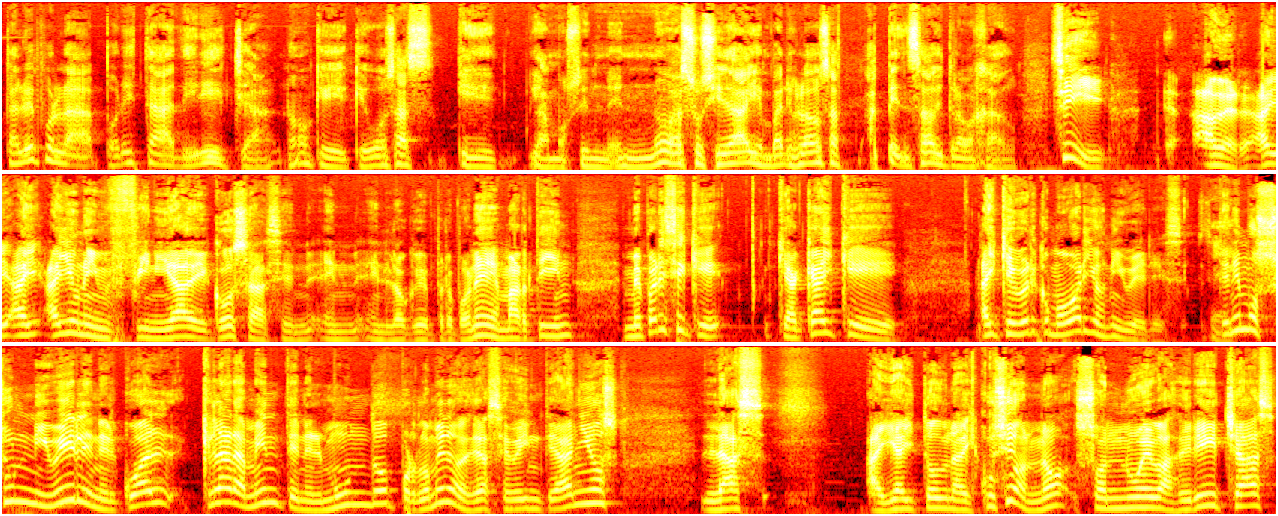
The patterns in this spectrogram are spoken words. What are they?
tal vez por la, por esta derecha, ¿no? Que, que vos has, que, digamos, en, en Nueva Sociedad y en varios lados has, has pensado y trabajado. Sí, a ver, hay, hay- hay una infinidad de cosas en, en- en lo que proponés, Martín. Me parece que, que acá hay que, hay que ver como varios niveles. Tenemos un nivel en el cual claramente en el mundo, por lo menos desde hace 20 años, las ahí hay toda una discusión, ¿no? Son nuevas derechas,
